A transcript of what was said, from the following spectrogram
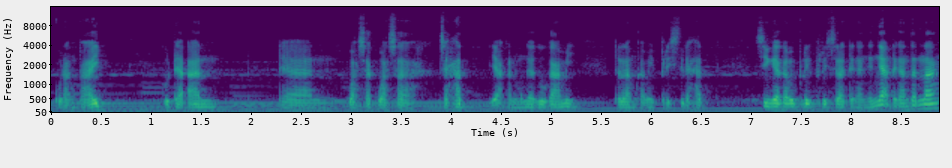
kurang baik, godaan, dan kuasa-kuasa jahat yang akan mengganggu kami dalam kami beristirahat. Sehingga kami boleh beristirahat dengan nyenyak, dengan tenang,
